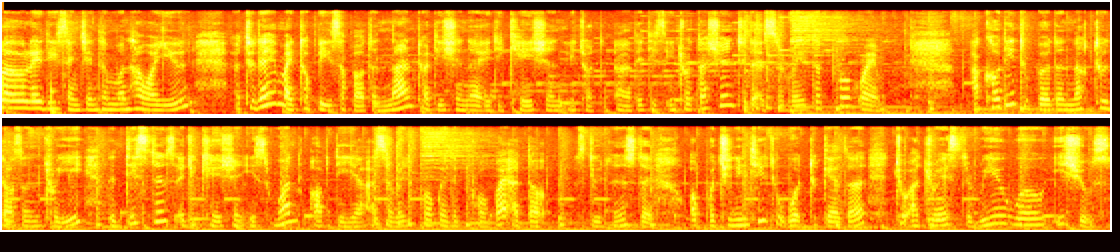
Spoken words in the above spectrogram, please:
Hello, ladies and gentlemen, how are you? Uh, today, my topic is about the non-traditional education, uh, that is introduction to the accelerated program. According to Burden 2003, the distance education is one of the uh, accelerated programs that provide adult students the opportunity to work together to address the real-world issues.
